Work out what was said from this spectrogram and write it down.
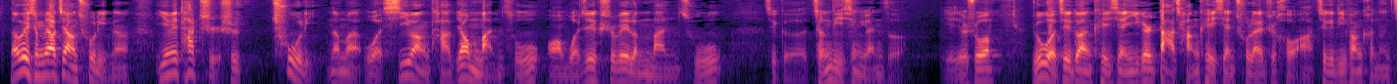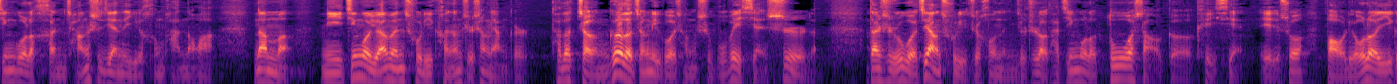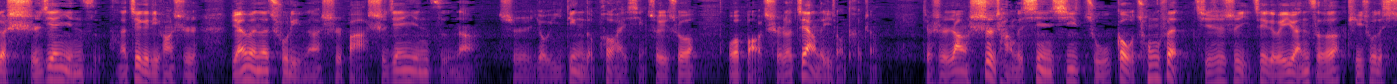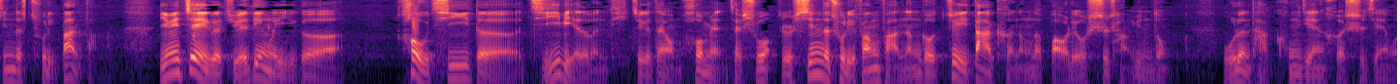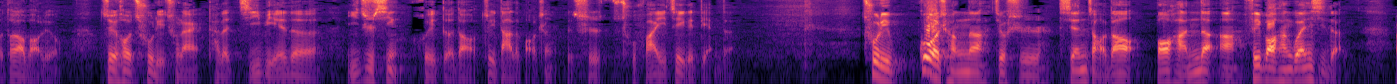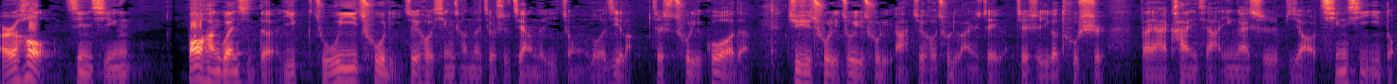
那为什么要这样处理呢？因为它只是处理，那么我希望它要满足啊，我这个是为了满足这个整体性原则。也就是说，如果这段 K 线一根大长 K 线出来之后啊，这个地方可能经过了很长时间的一个横盘的话，那么你经过原文处理，可能只剩两根。它的整个的整理过程是不被显示的，但是如果这样处理之后呢，你就知道它经过了多少个 K 线，也就是说保留了一个时间因子。那这个地方是原文的处理呢，是把时间因子呢是有一定的破坏性，所以说我保持了这样的一种特征，就是让市场的信息足够充分，其实是以这个为原则提出的新的处理办法，因为这个决定了一个。后期的级别的问题，这个在我们后面再说。就是新的处理方法能够最大可能的保留市场运动，无论它空间和时间，我都要保留。最后处理出来，它的级别的一致性会得到最大的保证，是出发于这个点的。处理过程呢，就是先找到包含的啊非包含关系的，而后进行。包含关系的一逐一处理，最后形成的就是这样的一种逻辑了。这是处理过的，继续处理，注意处理啊！最后处理完是这个，这是一个图示，大家看一下，应该是比较清晰易懂。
